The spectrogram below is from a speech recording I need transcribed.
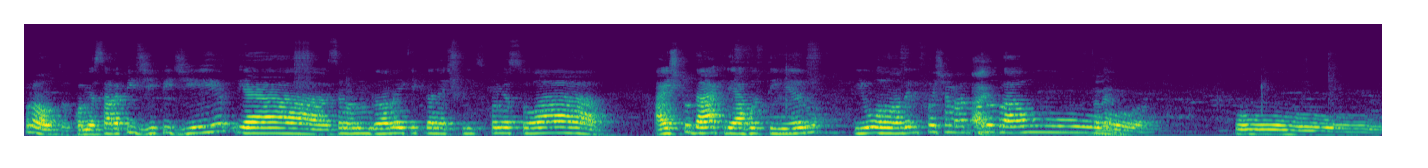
pronto, começaram a pedir, pedir, e a, se eu não me engano, a equipe da Netflix começou a, a estudar, a criar roteiro, e o Orlando ele foi chamado para dublar o. o.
